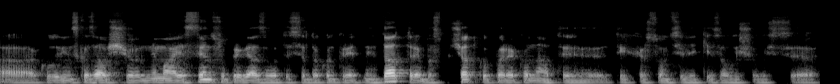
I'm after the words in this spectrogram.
Е, Коли він сказав, що немає сенсу прив'язуватися до конкретних дат, треба спочатку переконати тих херсонців, які залишились е,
